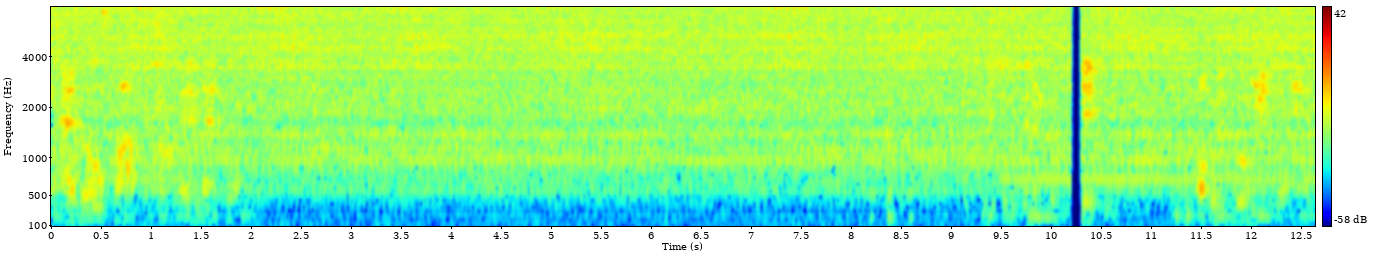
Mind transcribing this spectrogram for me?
We it all popping, isn't that something? You should have been a magician. Always moving his hand.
